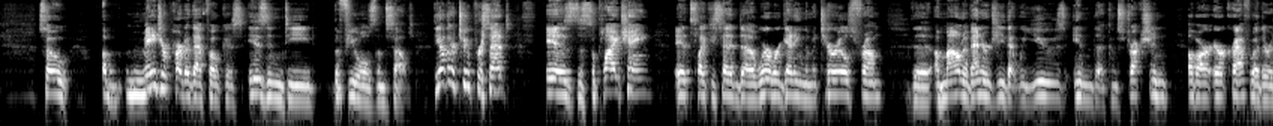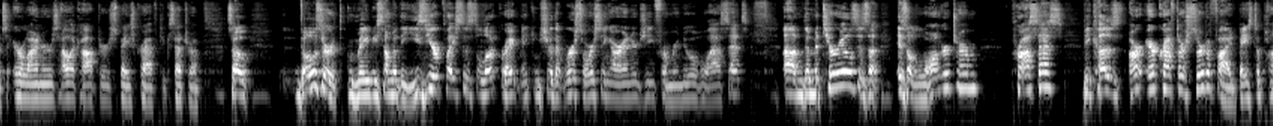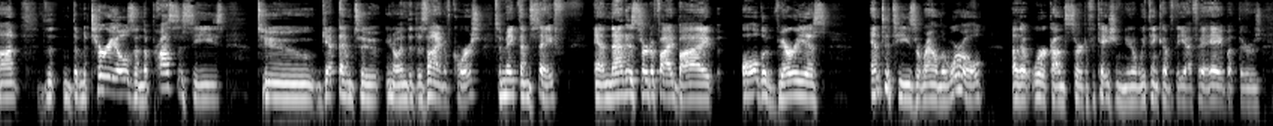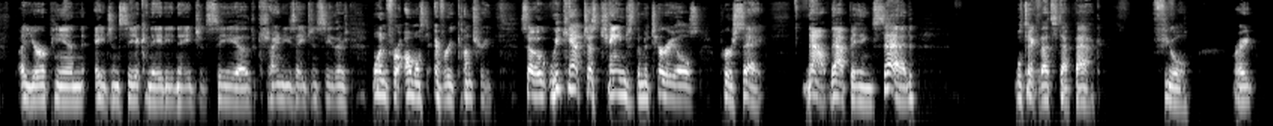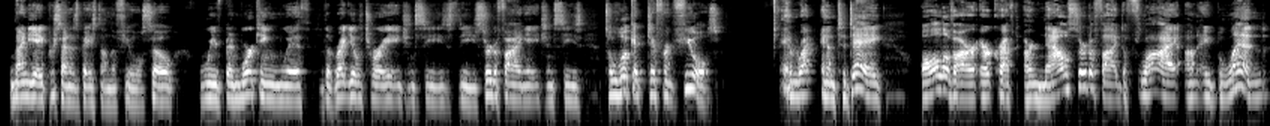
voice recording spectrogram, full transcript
So a major part of that focus is indeed the fuels themselves. The other 2% is the supply chain. It's like you said, uh, where we're getting the materials from, the amount of energy that we use in the construction of our aircraft, whether it's airliners, helicopters, spacecraft, etc. So those are maybe some of the easier places to look, right? Making sure that we're sourcing our energy from renewable assets. Um, the materials is a is a longer term process because our aircraft are certified based upon the, the materials and the processes to get them to, you know, in the design, of course, to make them safe. And that is certified by all the various entities around the world uh, that work on certification. You know, we think of the FAA, but there's a European agency, a Canadian agency, a Chinese agency. There's one for almost every country. So we can't just change the materials per se. Now, that being said, we'll take that step back. Fuel, right? 98% is based on the fuel. So we've been working with the regulatory agencies, the certifying agencies to look at different fuels. And right and today all of our aircraft are now certified to fly on a blend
